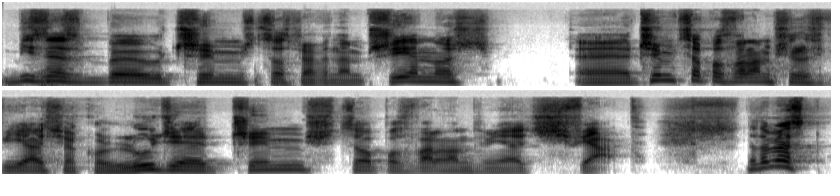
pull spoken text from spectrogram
biznes był czymś, co sprawia nam przyjemność, e, czymś, co pozwala nam się rozwijać jako ludzie, czymś, co pozwala nam zmieniać świat. Natomiast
